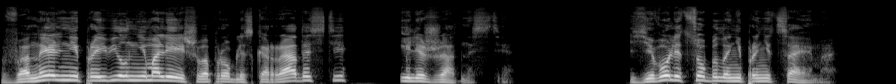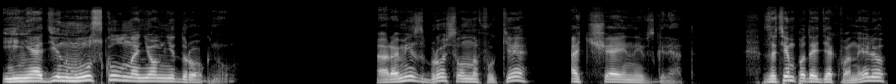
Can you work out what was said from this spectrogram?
Ванель не проявил ни малейшего проблеска радости или жадности. Его лицо было непроницаемо, и ни один мускул на нем не дрогнул. Арамис бросил на Фуке отчаянный взгляд. Затем, подойдя к Ванелю,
